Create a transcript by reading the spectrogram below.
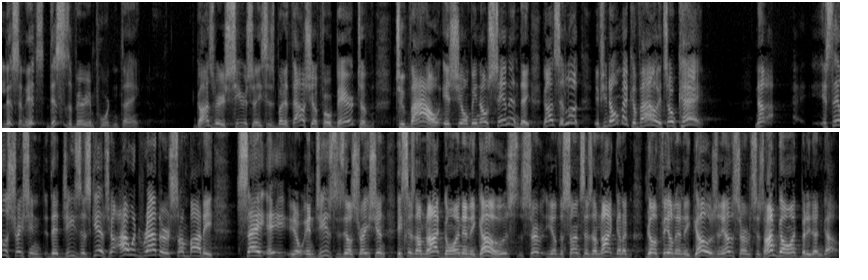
listen, it's, this is a very important thing. God's very serious. He says, But if thou shalt forbear to, to vow, it shall be no sin in thee. God said, Look, if you don't make a vow, it's okay. Now, it's the illustration that Jesus gives. You know, I would rather somebody say, eh, you know, in Jesus' illustration, he says, I'm not going, and he goes. The servant, you know, the son says, I'm not going to go field, and he goes. And the other servant says, I'm going, but he doesn't go.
